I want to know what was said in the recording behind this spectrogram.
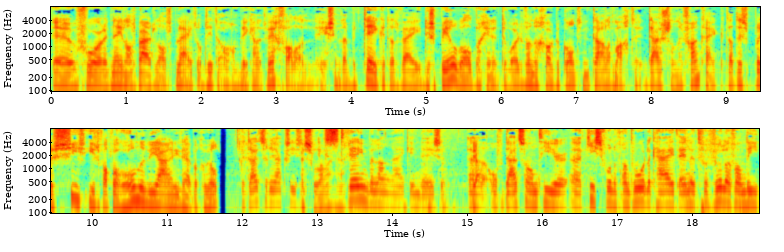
uh, voor het Nederlands buitenlands beleid op dit ogenblik aan het wegvallen is. En dat betekent dat wij de speelbal beginnen te worden van de grote continentale machten Duitsland en Frankrijk. Dat is precies iets wat we honderden jaren niet hebben gewild. De Duitse reactie is extreem belangrijk in deze. Uh, ja. Of Duitsland hier uh, kiest voor de verantwoordelijkheid en het vervullen van die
